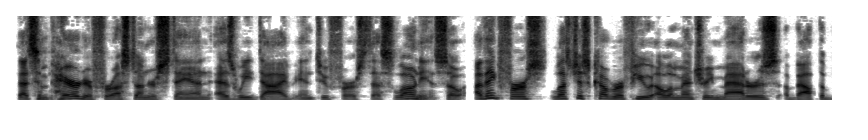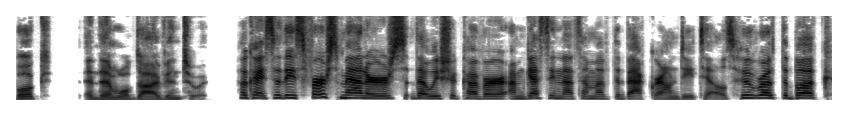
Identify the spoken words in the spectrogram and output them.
that's imperative for us to understand as we dive into First Thessalonians. So I think first, let's just cover a few elementary matters about the book and then we'll dive into it. Okay, so these first matters that we should cover, I'm guessing that some of the background details. Who wrote the book,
